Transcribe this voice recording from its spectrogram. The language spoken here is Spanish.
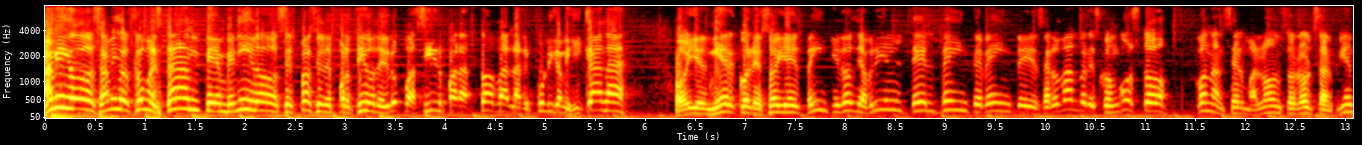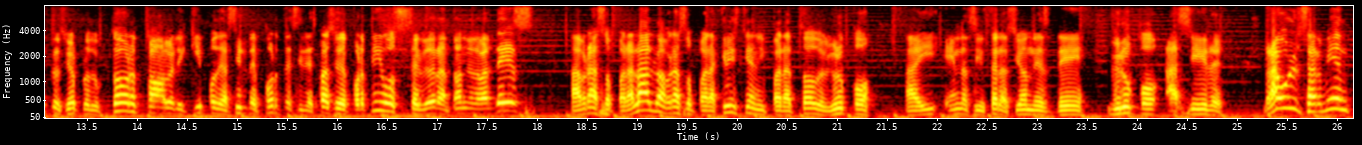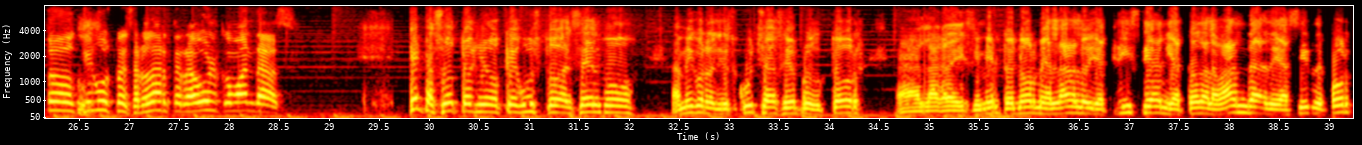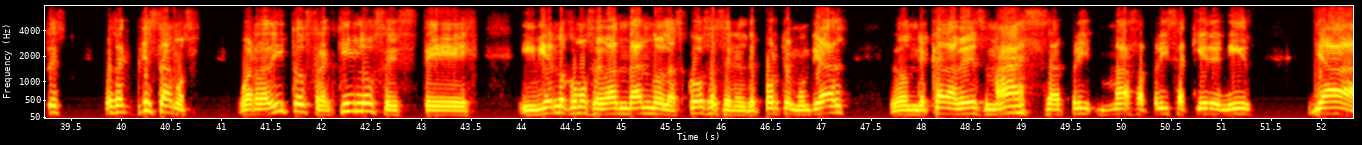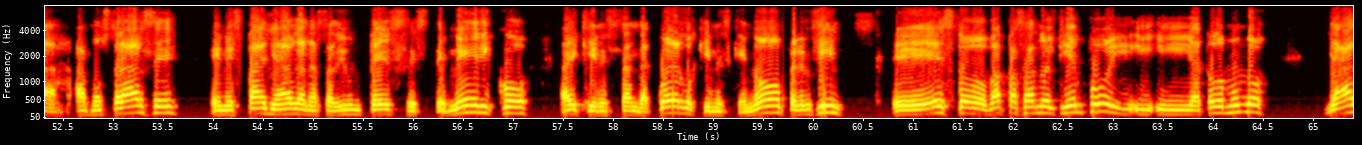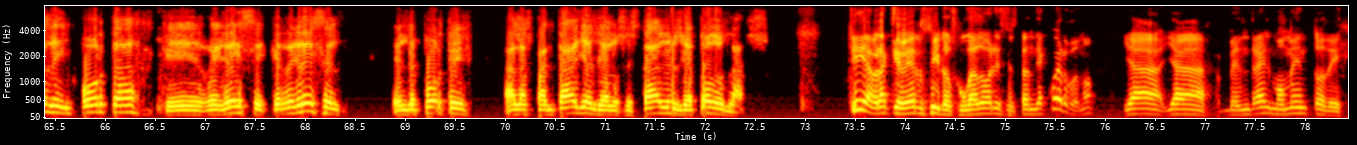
Amigos, amigos, ¿cómo están? Bienvenidos, Espacio Deportivo de Grupo Asir para toda la República Mexicana. Hoy es miércoles, hoy es 22 de abril del 2020. Saludándoles con gusto con Anselmo Alonso, Raúl Sarmiento, el señor productor, todo el equipo de Asir Deportes y de Espacio Deportivo, su servidor Antonio de Valdés. Abrazo para Lalo, abrazo para Cristian y para todo el grupo ahí en las instalaciones de Grupo Asir. Raúl Sarmiento, qué gusto de saludarte, Raúl, ¿cómo andas? ¿Qué pasó, Toño? Qué gusto, Anselmo, amigo Radio Escucha, señor productor. Al agradecimiento enorme a Lalo y a Cristian y a toda la banda de Asir Deportes. Pues aquí estamos, guardaditos, tranquilos, este, y viendo cómo se van dando las cosas en el deporte mundial, donde cada vez más a, más prisa quieren ir ya a mostrarse. En España hablan hasta de un test este, médico, hay quienes están de acuerdo, quienes que no, pero en fin, eh, esto va pasando el tiempo y, a todo mundo ya le importa que regrese, que regrese el, deporte a las pantallas y a los estadios y a todos lados. Sí, habrá que ver si los jugadores están de acuerdo, ¿no? Ya, ya vendrá el momento de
